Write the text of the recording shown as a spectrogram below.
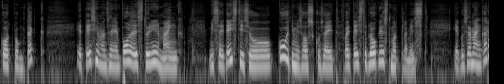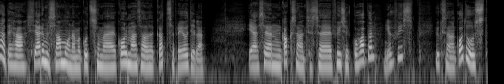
kood.tech, äh, et esimene on selline pooleteisttunnine mäng, mis ei testi su koodimisoskuseid, vaid testib loogilist mõtlemist. ja kui see mäng ära teha, siis järgmise sammuna me kutsume kolmeosalise katseperioodile ja see on kaks nädalat siis äh, füüsiliselt koha peal Jõhvis, üks nädal kodust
